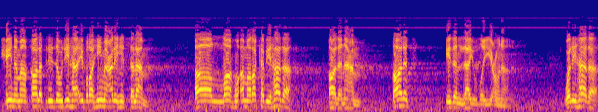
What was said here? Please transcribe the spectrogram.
حينما قالت لزوجها إبراهيم عليه السلام آه الله أمرك بهذا؟ قال نعم. قالت اذا لا يضيعنا. ولهذا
